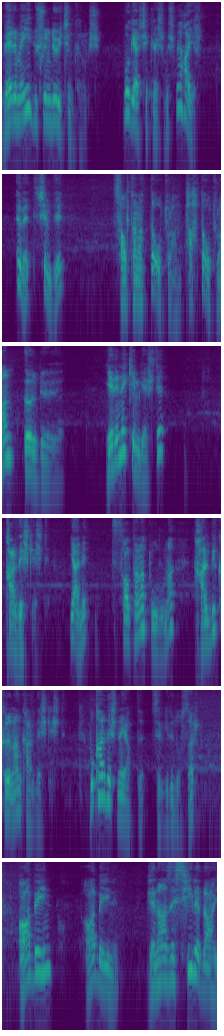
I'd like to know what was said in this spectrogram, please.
vermeyi düşündüğü için kırmış. Bu gerçekleşmiş mi? Hayır. Evet, şimdi saltanatta oturan, tahta oturan öldü. Yerine kim geçti? Kardeş geçti. Yani saltanat uğruna kalbi kırılan kardeş geçti. Bu kardeş ne yaptı sevgili dostlar? Ağabeyin, ağabeyinin cenazesiyle dahi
